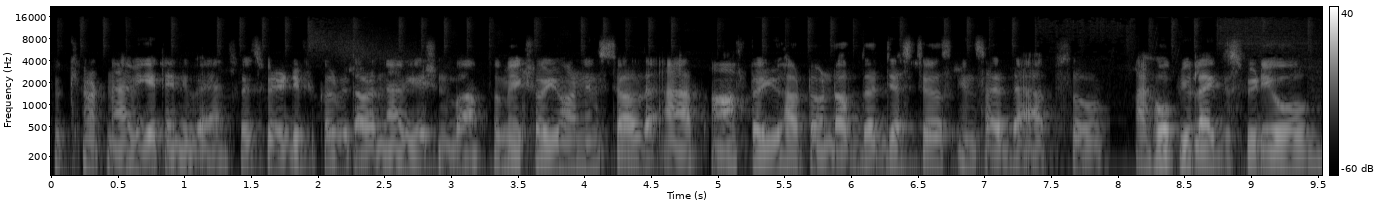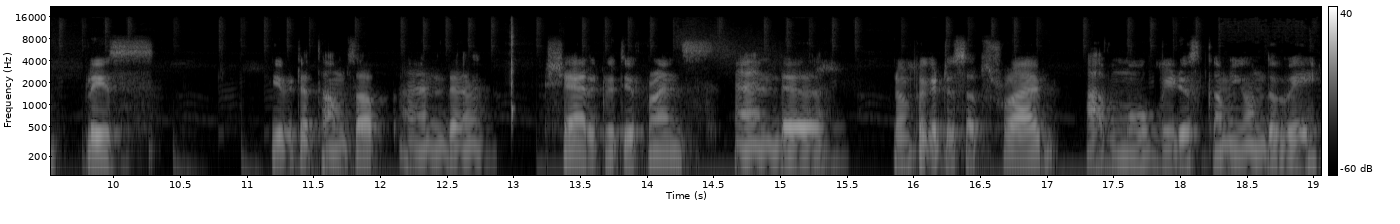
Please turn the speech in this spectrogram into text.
You cannot navigate anywhere so it's very difficult without a navigation bar. So make sure you uninstall the app after you have turned off the gestures inside the app. So i hope you like this video. Please give it a thumbs up and uh, share it with your friends. And uh, don't forget to subscribe. I have more videos coming on the way.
